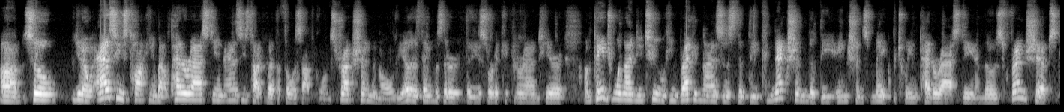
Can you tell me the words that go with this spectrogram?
Um, so you know, as he's talking about pederasty and as he's talking about the philosophical instruction and all the other things that are that he's sort of kicking around here, on page 192, he recognizes that the connection that the ancients make between pederasty and those friendships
